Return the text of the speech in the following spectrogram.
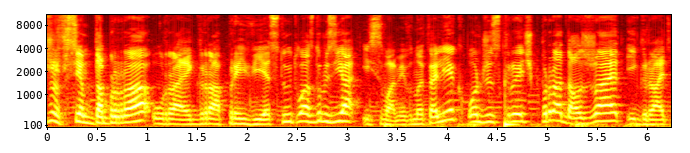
Ну что ж, всем добра, ура, игра приветствует вас, друзья, и с вами вновь Олег, он же Scratch, продолжает играть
